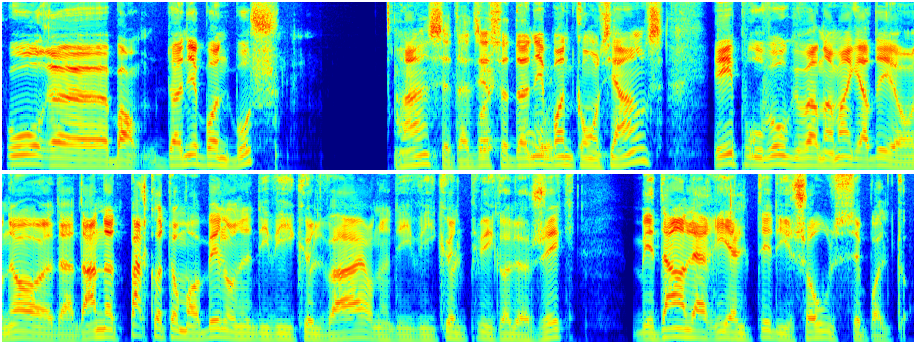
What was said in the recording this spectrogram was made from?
pour, euh, bon, donner bonne bouche, hein, c'est-à-dire se donner Ouais. bonne conscience et prouver au gouvernement, regardez, on a, dans, dans notre parc automobile, on a des véhicules verts, on a des véhicules plus écologiques, mais dans la réalité des choses, c'est pas le cas.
